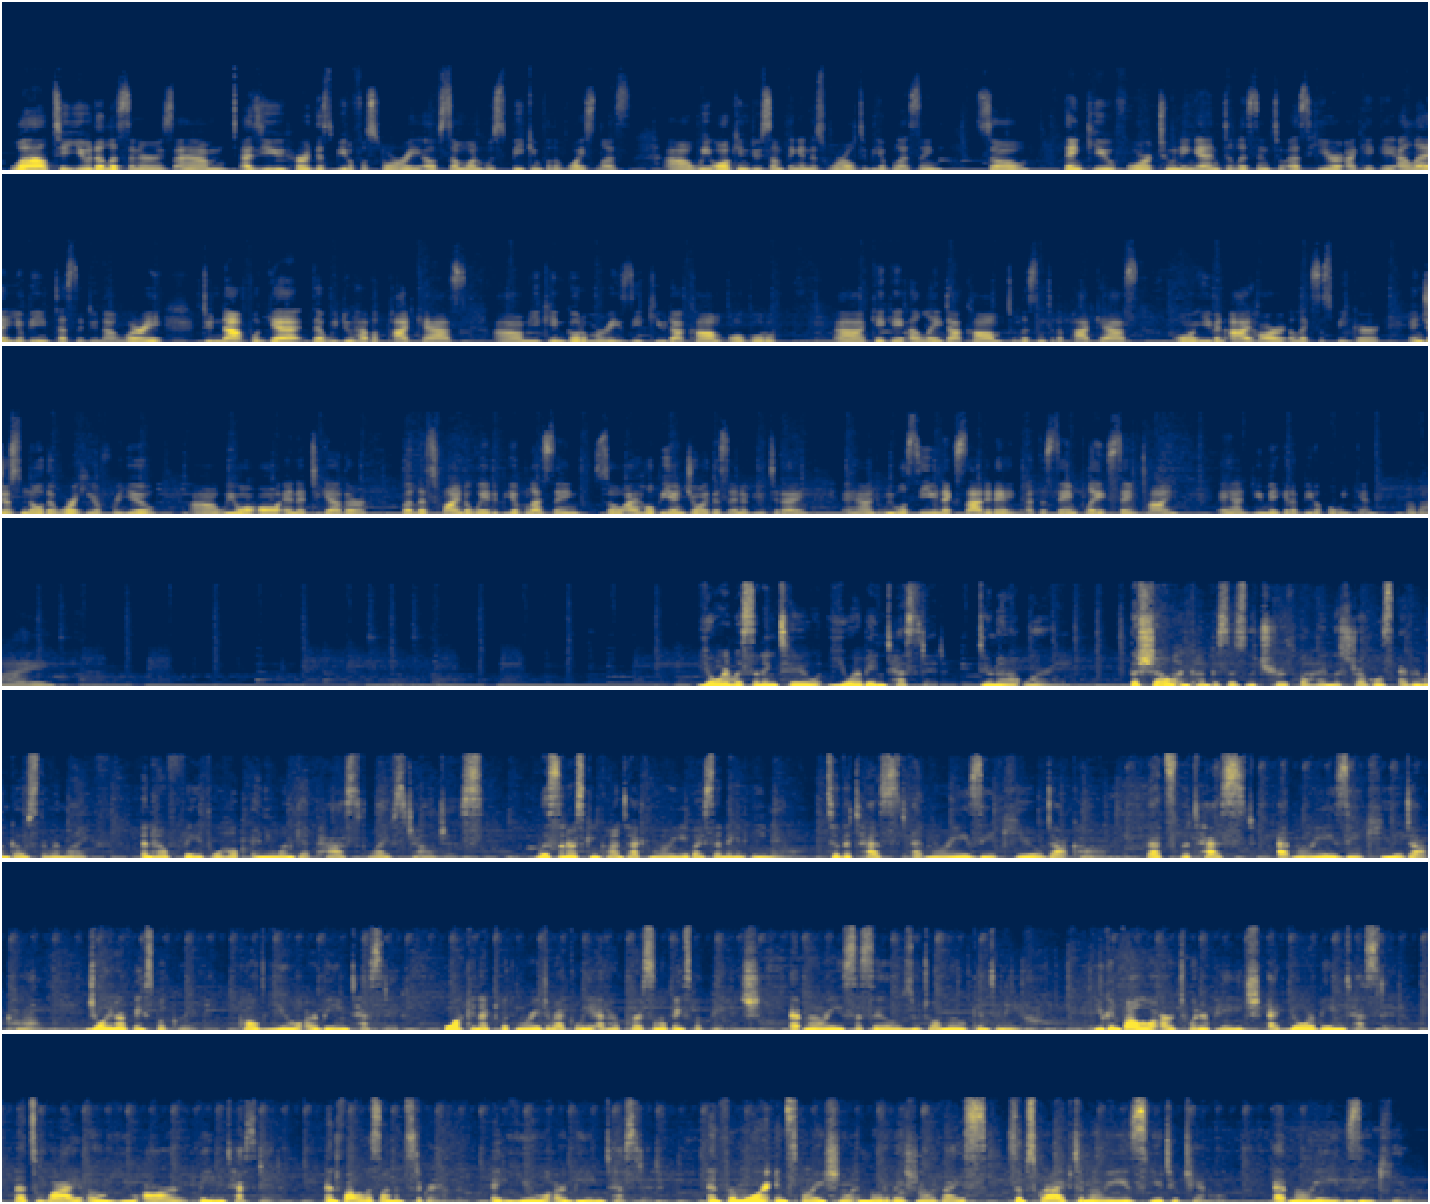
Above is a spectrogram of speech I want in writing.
Well, to you, the listeners, um, as you heard this beautiful story of someone who's speaking for the voiceless, uh, we all can do something in this world to be a blessing. So, thank you for tuning in to listen to us here at KKLA. You're being tested, do not worry. Do not forget that we do have a podcast. Um, you can go to mariezq.com or go to uh, kkla.com to listen to the podcast or even iHeart, Alexa Speaker, and just know that we're here for you. Uh, we are all in it together, but let's find a way to be a blessing. So I hope you enjoyed this interview today, and we will see you next Saturday at the same place, same time, and you make it a beautiful weekend. Bye bye. You're listening to You're Being Tested. Do not worry. The show encompasses the truth behind the struggles everyone goes through in life and how faith will help anyone get past life's challenges. Listeners can contact Marie by sending an email to the test at mariezq.com. That's the test at mariezq.com. Join our Facebook group called You Are Being Tested or connect with Marie directly at her personal Facebook page at Marie Cecile Zutomu Quintanilla. You can follow our Twitter page at You're Being Tested. That's Y O U R Being Tested. And follow us on Instagram at You Are Being Tested. And for more inspirational and motivational advice, subscribe to Marie's YouTube channel at Marie ZQ.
